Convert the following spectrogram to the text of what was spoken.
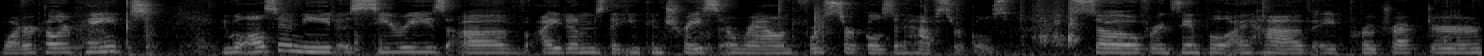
watercolor paint, you will also need a series of items that you can trace around for circles and half circles. So for example, I have a protractor,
